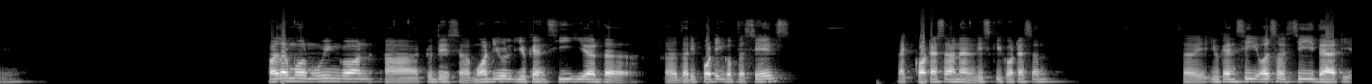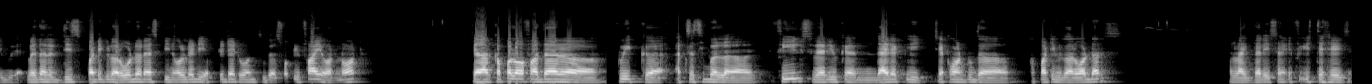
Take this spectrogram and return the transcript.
okay. Furthermore, moving on uh, to this uh, module, you can see here the uh, the reporting of the sales, like quotation and risky quotation. So you can see also see that whether this particular order has been already updated onto the Shopify or not. There are a couple of other uh, quick uh, accessible uh, fields where you can directly check onto the particular orders. Like there is a, if, if there is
